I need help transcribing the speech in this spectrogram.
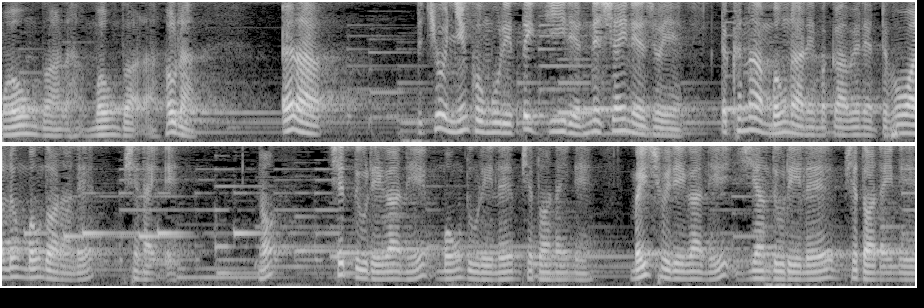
မုန်းသွားတာမုန်းသွားတာဟုတ်လားအဲ့ဒါတချို့ညင်းခုန်မှုတွေတိတ်ကြီးတယ်နှစ်ဆိုင်တယ်ဆိုရင်တခဏမုန်းတာလည်းမကဘဲနဲ့တဘဝလုံးမုန်းသွားတာလည်းဖြစ်နိုင်တယ်နော်ချစ်သူတွေကနေမုန်းသူတွေလည်းဖြစ်သွားနိုင်တယ်မိတ်ဆွေတွေကနေရန်သူတွေလည်းဖြစ်သွားနိုင်တယ်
